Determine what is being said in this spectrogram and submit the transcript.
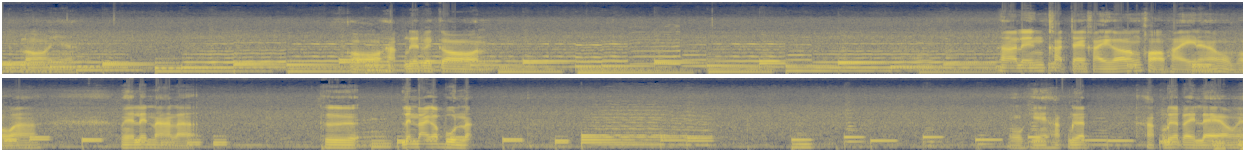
เรียบร้อยเนี่ยขอหักเลือดไว้ก่อนถ้าเล่นขัดใจใครก็ต้องขออภัยนะครับผมเพราะว่า ไม่เล่นนานแล้ว คือเล่นได้ก็บุญอะโอเคหักเลือดหักเลือดไปแล้วไง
